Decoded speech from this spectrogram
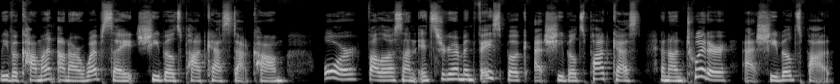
leave a comment on our website, shebuildspodcast.com, or follow us on Instagram and Facebook at shebuildspodcast and on Twitter at shebuildspod.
